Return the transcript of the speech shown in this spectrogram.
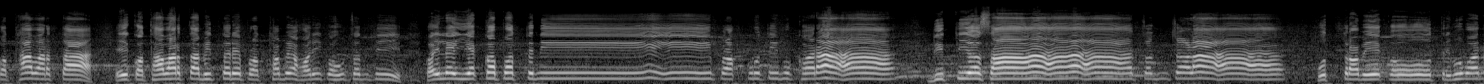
କଥାବାର୍ତ୍ତା। ଏଇ କଥାବାର୍ତ୍ତା ଭିତରେ ପ୍ରଥମେ ହରି କହୁଛନ୍ତି କହିଲେ ଏକ ପତ୍ନୀ ପ୍ରକୃତି ମୁଖରା ଦ୍ୱିତୀୟ ସା ଚଞ୍ଚଳା पुत्र त्रिभुवन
